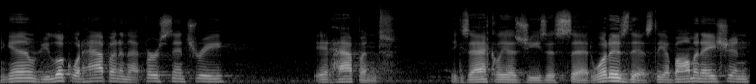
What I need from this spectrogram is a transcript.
again, if you look what happened in that first century, it happened exactly as Jesus said. What is this? The abomination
